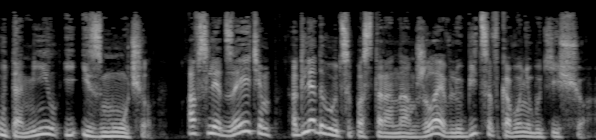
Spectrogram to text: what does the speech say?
утомил и измучил, а вслед за этим оглядываются по сторонам, желая влюбиться в кого-нибудь еще.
